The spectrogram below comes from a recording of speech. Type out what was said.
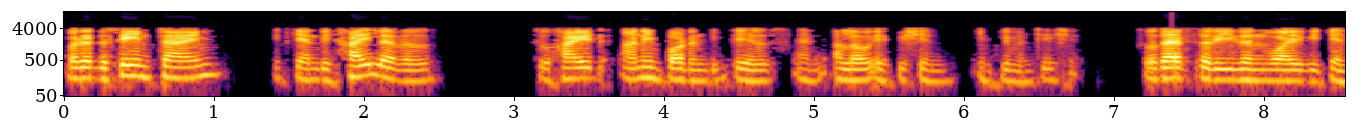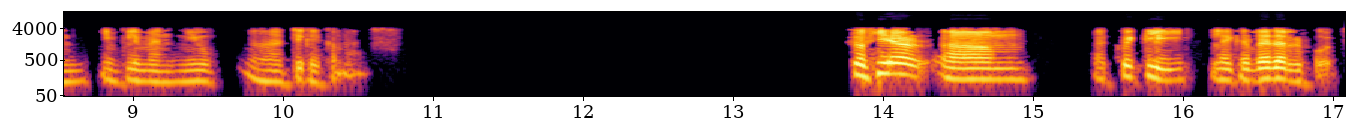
but at the same time it can be high level to hide unimportant details and allow efficient implementation. So that is the reason why we can implement new uh, tickle commands. So here um, uh, quickly like a weather reports.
